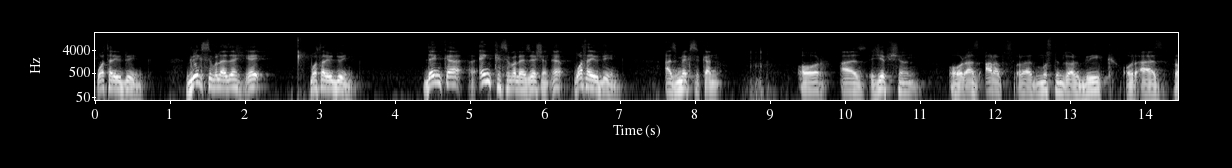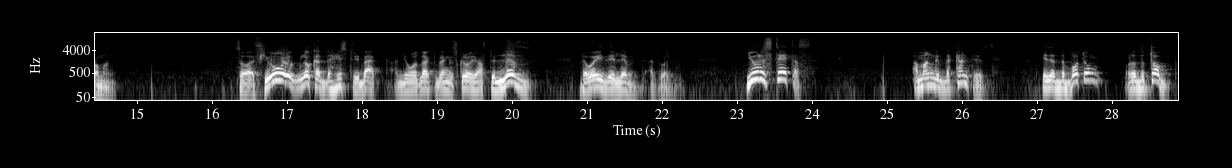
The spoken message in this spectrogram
what are you doing? Greek civilization, hey, what are you doing? Dinka, uh, Inca civilization, eh, what are you doing? As Mexican or as Egyptian or as Arabs or as Muslims or as Greek or as Roman. So if you look at the history back and you would like to bring a scroll, you have to live the way they lived as well. Your status among the countries is at the bottom or at the top.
